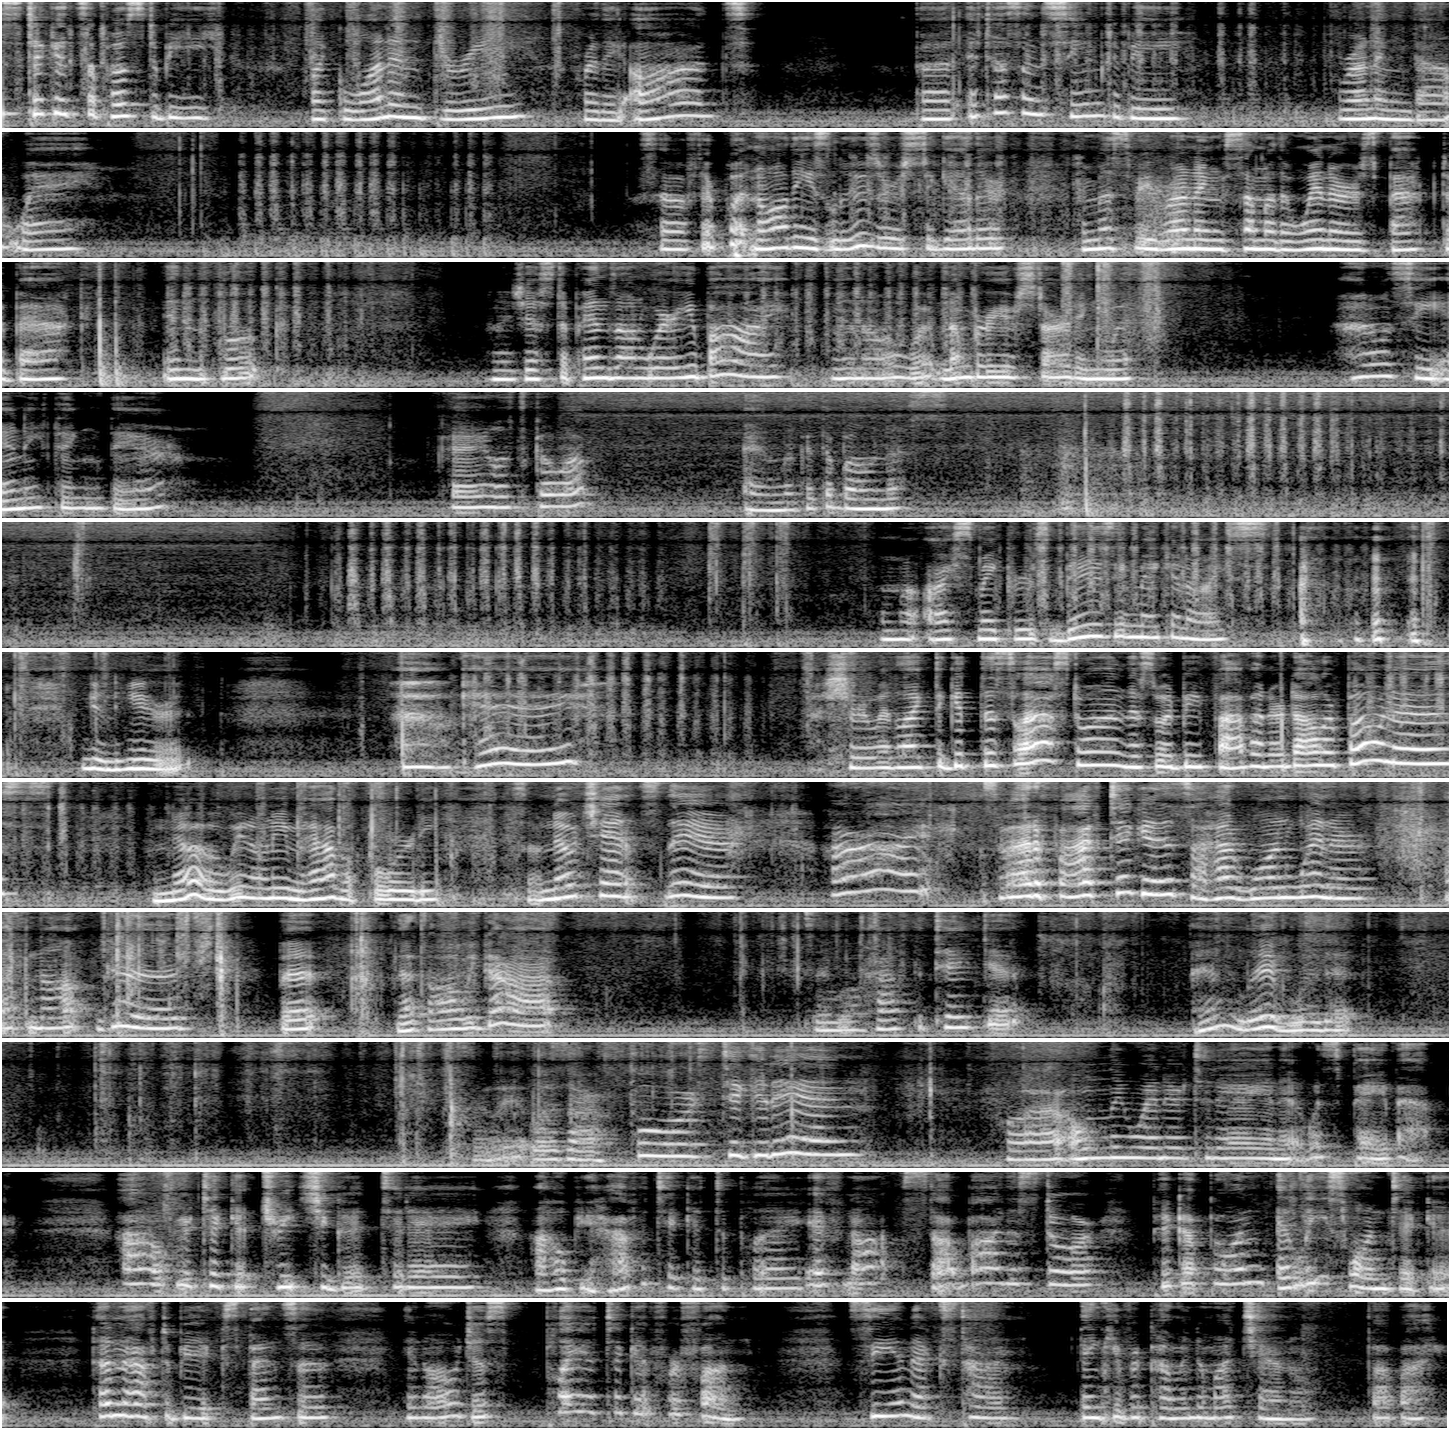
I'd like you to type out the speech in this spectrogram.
This ticket's supposed to be like one in three for the odds, but it doesn't seem to be running that way. So if they're putting all these losers together, they must be running some of the winners back to back in the book. And it just depends on where you buy, you know, what number you're starting with. I don't see anything there. Okay, let's go up and look at the bonus. My ice maker's busy making ice. you can hear it. Okay. I sure would like to get this last one. This would be $500 bonus. No, we don't even have a 40. So no chance there. All right. So out of five tickets, I had one winner. That's not good, but that's all we got. So we'll have to take it and live with it. So it was our fourth ticket in for our only winner today, and it was payback. I hope your ticket treats you good today. I hope you have a ticket to play. If not, stop by the store, pick up one, at least one ticket. Doesn't have to be expensive, you know, just play a ticket for fun. See you next time. Thank you for coming to my channel. Bye-bye.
